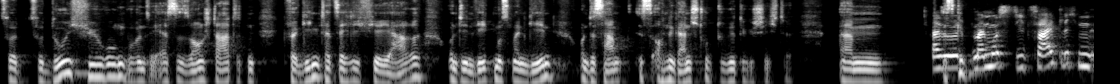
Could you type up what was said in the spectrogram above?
zur, zur Durchführung, wo wir unsere erste Saison starteten, vergingen tatsächlich vier Jahre und den Weg muss man gehen und das ist auch eine ganz strukturierte Geschichte. Ähm, also man muss die zeitlichen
